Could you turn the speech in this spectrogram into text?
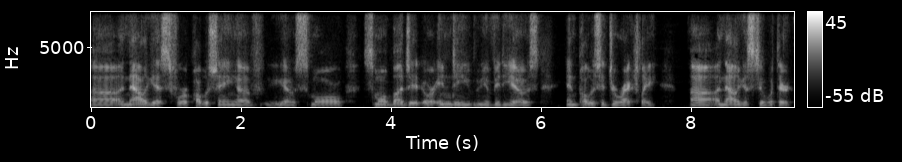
uh, analogous for publishing of you know small small budget or indie you know, videos and publish it directly uh, analogous to what they're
